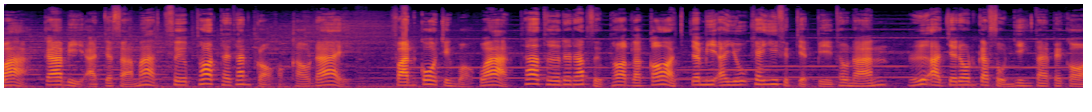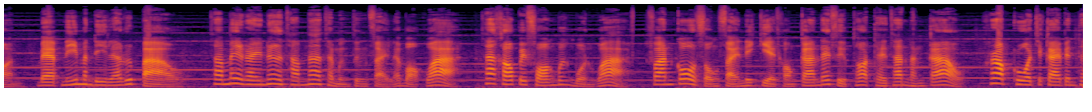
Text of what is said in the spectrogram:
ว่ากาบีอาจจะสามารถสืบทอดไททันเกราะของเขาได้ฟันโก้จึงบอกว่าถ้าเธอได้รับสืบทอดแล้วก็จะมีอายุแค่ 27 ปีเท่านั้น หรืออาจจะโดนกระสุนยิงตายไปก่อน แบบนี้มันดีแล้วหรือเปล่าทำให้ไรเนอร์ทำหน้าทะมึงตึงใส่และบอกว่า ถ้าเขาไปฟ้องเบื้องบนว่าฟันโก้สงสัยในเกียรติของการได้สืบทอดไททันทั้ง 9ครอบครัวจะกลายเป็นไท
